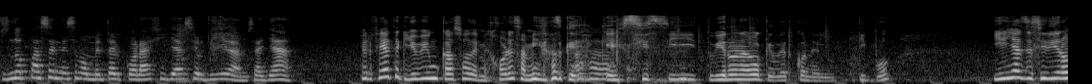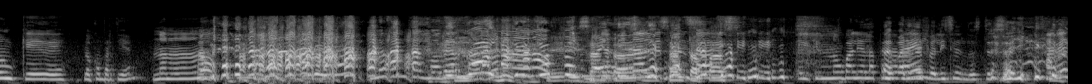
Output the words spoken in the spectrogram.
pues no pasa en ese momento el coraje y ya se olvidan, o sea, ya. Pero fíjate que yo vi un caso de mejores amigas que, Ajá. que sí, sí, tuvieron algo que ver con el tipo. Y ellas decidieron que... ¿Lo compartían? No, no, no, no. no son tan modernas. No, no, no, no. Santa- al final de Paz. el que no valía la pena Me era parece él. felices los tres allí. ¿Sabes?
